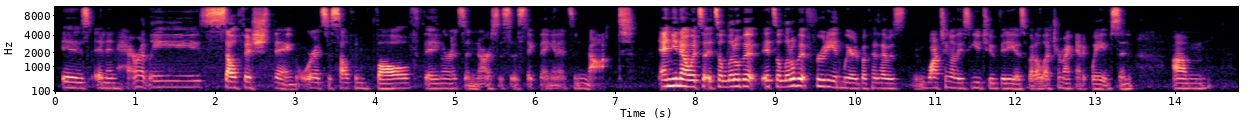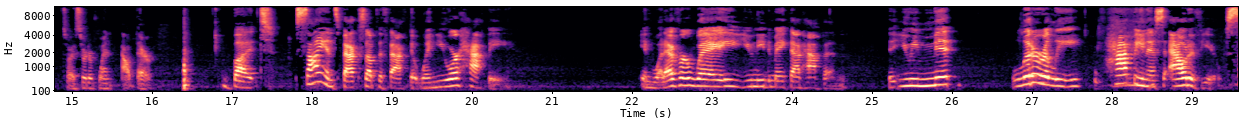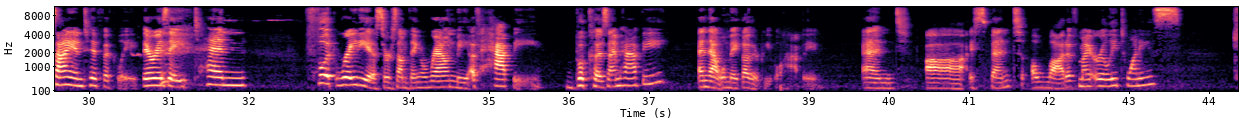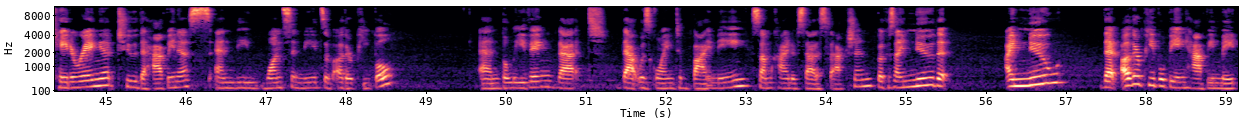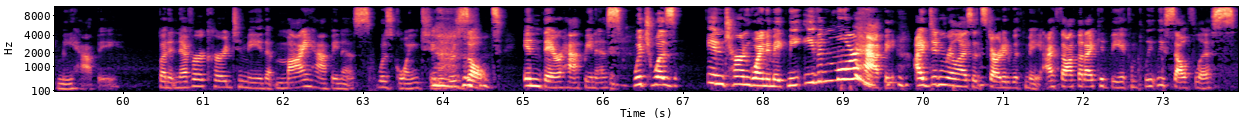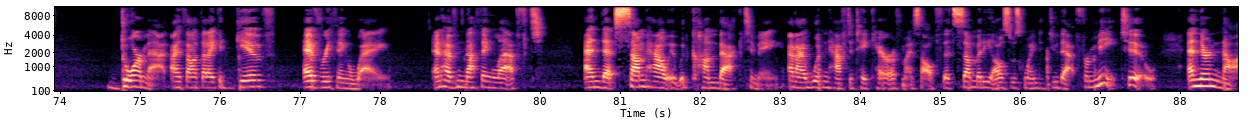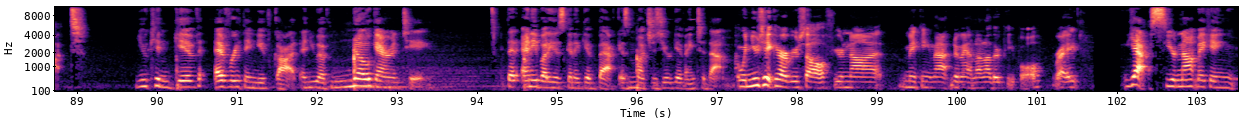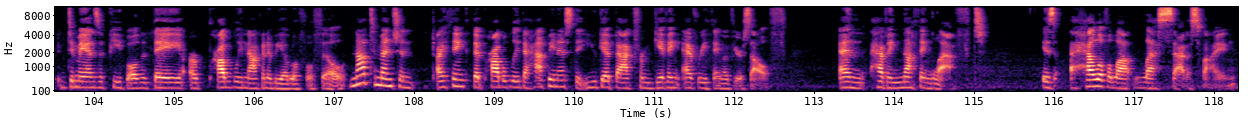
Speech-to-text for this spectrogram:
is an inherently selfish thing, or it's a self involved thing, or it's a narcissistic thing, and it's not. And you know, it's it's a little bit it's a little bit fruity and weird because I was watching all these YouTube videos about electromagnetic waves, and um, so I sort of went out there. But science backs up the fact that when you are happy, in whatever way you need to make that happen, that you emit literally happiness out of you scientifically. There is a 10 foot radius or something around me of happy because I'm happy, and that will make other people happy. And uh, I spent a lot of my early 20s catering to the happiness and the wants and needs of other people and believing that that was going to buy me some kind of satisfaction because I knew that I knew that other people being happy made me happy, but it never occurred to me that my happiness was going to result in their happiness, which was in turn going to make me even more happy. I didn't realize it started with me. I thought that I could be a completely selfless doormat. I thought that I could give everything away and have nothing left and that somehow it would come back to me and I wouldn't have to take care of myself, that somebody else was going to do that for me too. And they're not. You can give everything you've got, and you have no guarantee that anybody is going to give back as much as you're giving to them. When you take care of yourself, you're not making that demand on other people, right? Yes, you're not making demands of people that they are probably not going to be able to fulfill. Not to mention, I think that probably the happiness that you get back from giving everything of yourself and having nothing left is a hell of a lot less satisfying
